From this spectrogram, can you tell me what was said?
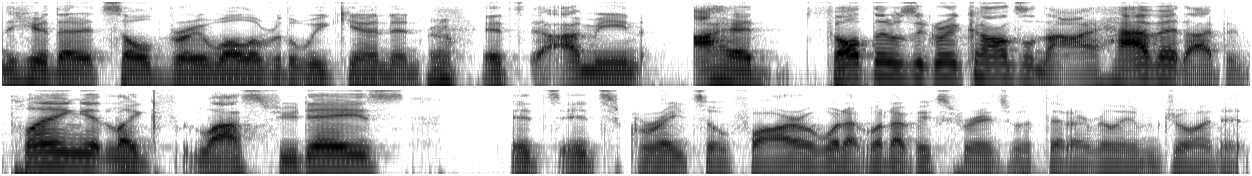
to hear that it sold very well over the weekend. And yeah. it's I mean I had felt that it was a great console. Now I have it. I've been playing it like last few days it's it's great so far. What what I've experienced with it, I really am enjoying it.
